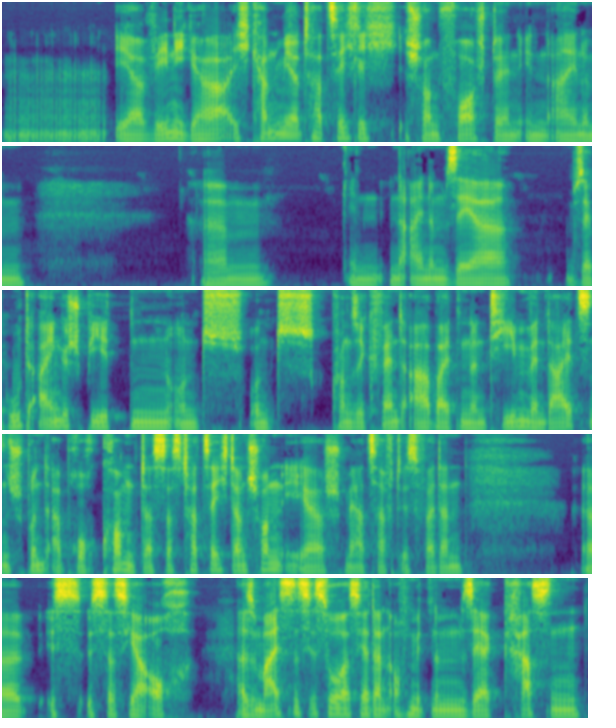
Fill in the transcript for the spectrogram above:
äh, eher weniger. Ich kann mir tatsächlich schon vorstellen, in einem, ähm, in, in einem sehr, sehr gut eingespielten und, und konsequent arbeitenden Team, wenn da jetzt ein Sprintabbruch kommt, dass das tatsächlich dann schon eher schmerzhaft ist, weil dann äh, ist, ist das ja auch, also meistens ist sowas ja dann auch mit einem sehr krassen,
